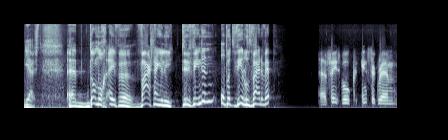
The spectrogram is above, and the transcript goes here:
Juist. Eh, dan nog even, waar zijn jullie te vinden op het wereldwijde web? Eh, Facebook, Instagram,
